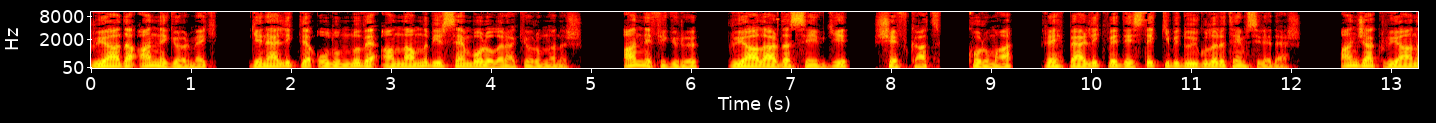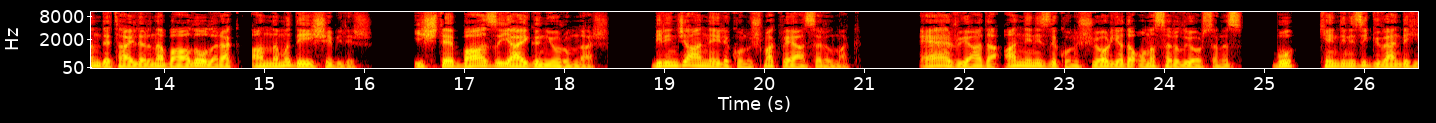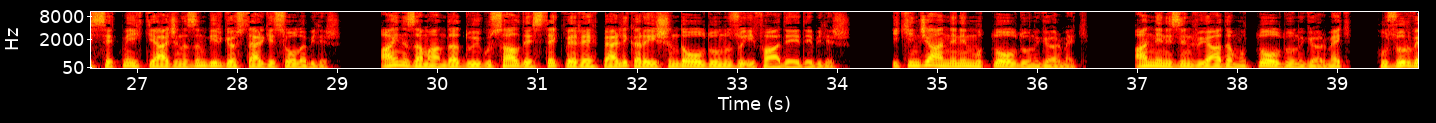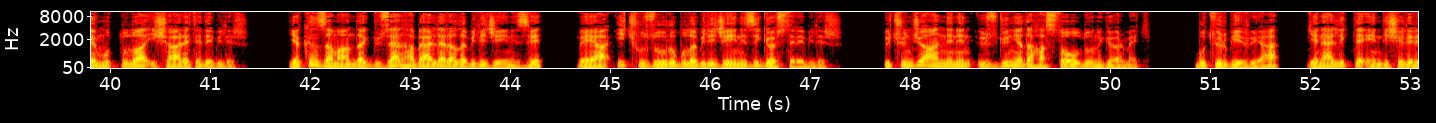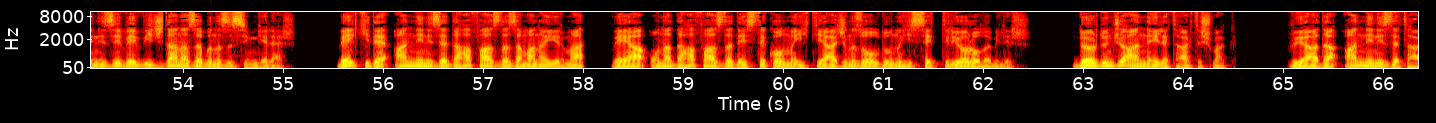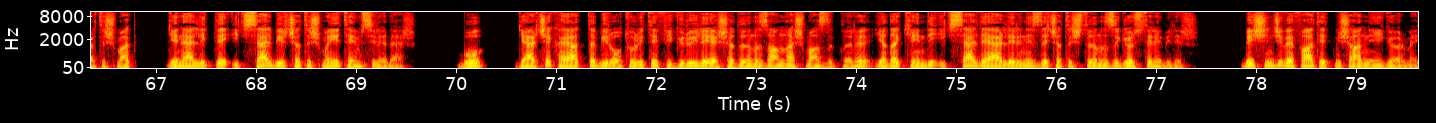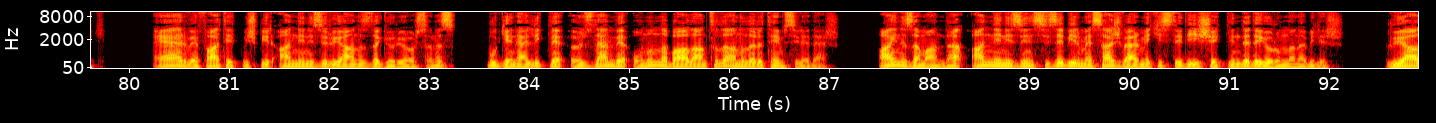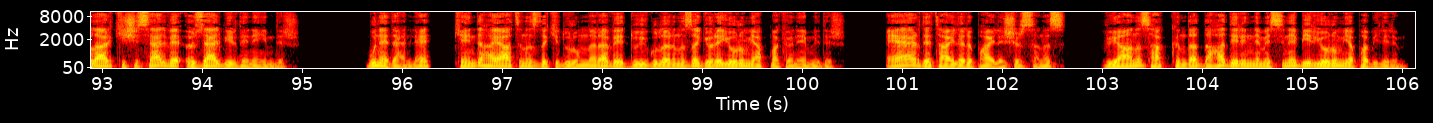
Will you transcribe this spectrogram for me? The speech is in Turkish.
Rüyada anne görmek, genellikle olumlu ve anlamlı bir sembol olarak yorumlanır. Anne figürü, rüyalarda sevgi, şefkat, koruma, rehberlik ve destek gibi duyguları temsil eder. Ancak rüyanın detaylarına bağlı olarak anlamı değişebilir. İşte bazı yaygın yorumlar. Birinci anne ile konuşmak veya sarılmak. Eğer rüyada annenizle konuşuyor ya da ona sarılıyorsanız, bu, kendinizi güvende hissetme ihtiyacınızın bir göstergesi olabilir. Aynı zamanda duygusal destek ve rehberlik arayışında olduğunuzu ifade edebilir. İkinci annenin mutlu olduğunu görmek. Annenizin rüyada mutlu olduğunu görmek, huzur ve mutluluğa işaret edebilir. Yakın zamanda güzel haberler alabileceğinizi veya iç huzuru bulabileceğinizi gösterebilir. Üçüncü annenin üzgün ya da hasta olduğunu görmek. Bu tür bir rüya, genellikle endişelerinizi ve vicdan azabınızı simgeler. Belki de annenize daha fazla zaman ayırma veya ona daha fazla destek olma ihtiyacınız olduğunu hissettiriyor olabilir. Dördüncü anne ile tartışmak. Rüyada annenizle tartışmak, genellikle içsel bir çatışmayı temsil eder. Bu, gerçek hayatta bir otorite figürüyle yaşadığınız anlaşmazlıkları ya da kendi içsel değerlerinizle çatıştığınızı gösterebilir. Beşinci vefat etmiş anneyi görmek. Eğer vefat etmiş bir annenizi rüyanızda görüyorsanız, bu genellikle özlem ve onunla bağlantılı anıları temsil eder. Aynı zamanda annenizin size bir mesaj vermek istediği şeklinde de yorumlanabilir. Rüyalar kişisel ve özel bir deneyimdir. Bu nedenle, kendi hayatınızdaki durumlara ve duygularınıza göre yorum yapmak önemlidir. Eğer detayları paylaşırsanız, rüyanız hakkında daha derinlemesine bir yorum yapabilirim.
